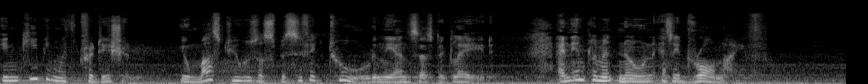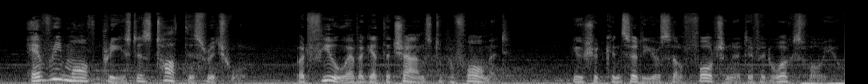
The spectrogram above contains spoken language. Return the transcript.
In keeping with tradition, you must use a specific tool in the ancestor glade, an implement known as a draw knife. Every moth priest is taught this ritual, but few ever get the chance to perform it. You should consider yourself fortunate if it works for you.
